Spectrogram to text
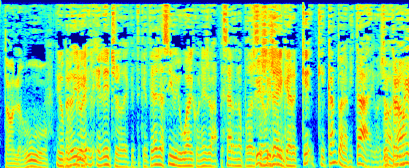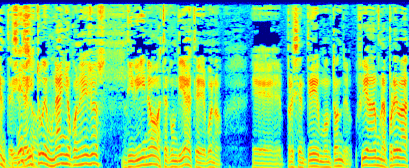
estaban los búhos. Digo, pero digo, el, el hecho de que, te- que te haya sido igual con ellos, a pesar de no poder Sí, ser un. Shaker, que, que canto a la amistad, digo yo. Totalmente. Y ahí estuve un año con ellos, divino, hasta que un día, este, bueno, eh, presenté un montón de... Fui a dar una prueba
